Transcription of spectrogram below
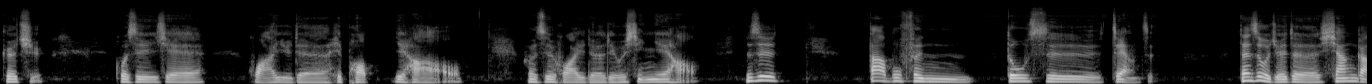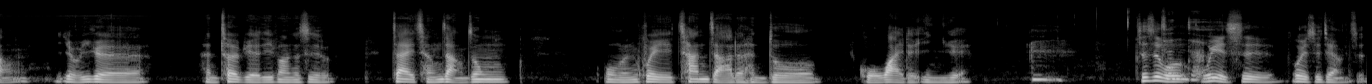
歌曲，或是一些华语的 hip hop 也好，或是华语的流行也好，就是大部分都是这样子。但是我觉得香港有一个很特别的地方，就是在成长中我们会掺杂了很多国外的音乐，嗯。就是我，我也是，我也是这样子。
